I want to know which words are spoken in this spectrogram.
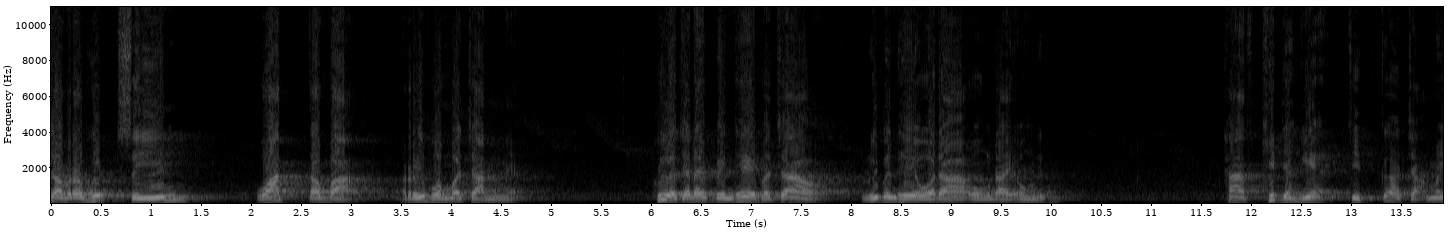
จะประพฤติศีล วัดตบะหรือพรหมจรรย์เนี่ยเพื่อจะได้เป็นเทพเจ้า หรือเป็นเทวดาองค์ใดองค์หนึ่ง ถ้าคิดอย่างเงี้ยจิตก็จะไม่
